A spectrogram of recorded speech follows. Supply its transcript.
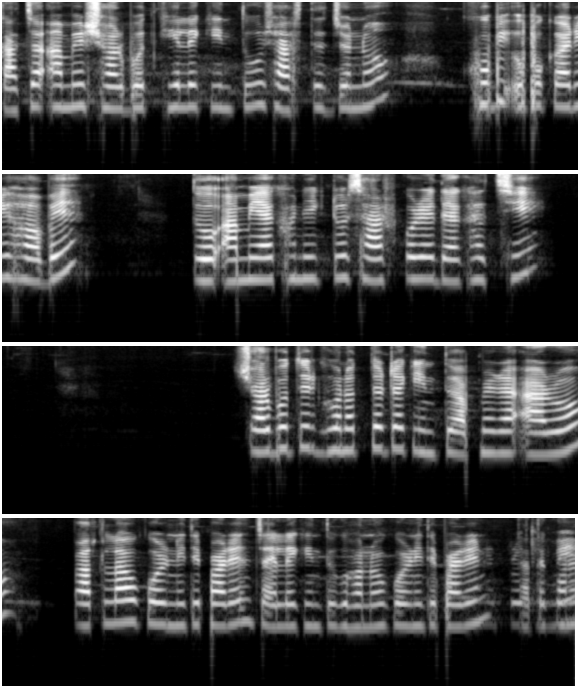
কাঁচা আমের শরবত খেলে কিন্তু স্বাস্থ্যের জন্য খুবই উপকারী হবে। তো আমি এখন একটু সার্ভ করে দেখাচ্ছি। শরবতের ঘনত্বটা কিন্তু আপনারা আরও পাতলাও করে নিতে পারেন চাইলে কিন্তু ঘনও করে নিতে পারেন তাতে কোনো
